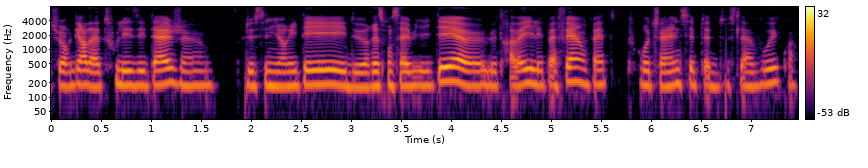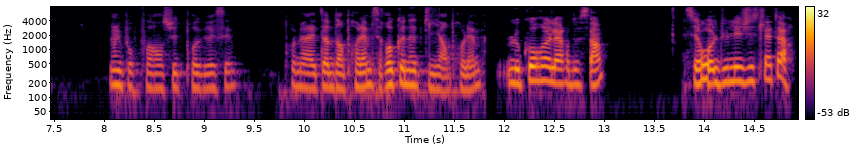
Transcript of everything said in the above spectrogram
Tu regardes à tous les étages euh, de seniorité et de responsabilité, euh, le travail, il est pas fait, en fait. Le plus gros challenge, c'est peut-être de se l'avouer, quoi. Oui, pour pouvoir ensuite progresser. Première étape d'un problème, c'est reconnaître qu'il y a un problème. Le corollaire de ça, c'est le rôle du législateur.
